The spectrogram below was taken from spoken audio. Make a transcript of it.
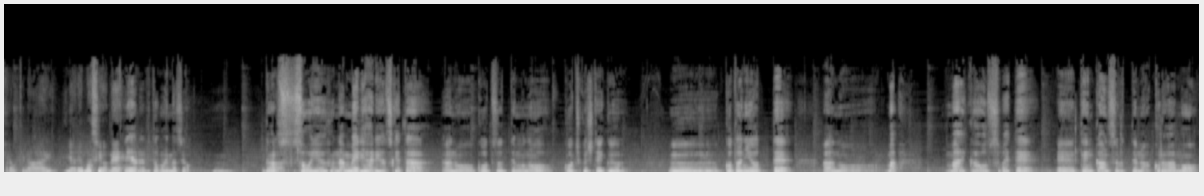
これ沖縄やれますよね。やれると思いますよ、うん。だからそういうふうなメリハリをつけたあの交通ってものを構築していくうことによってあの、まあ、マイカーをすべて、えー、転換するっていうのは、これはも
